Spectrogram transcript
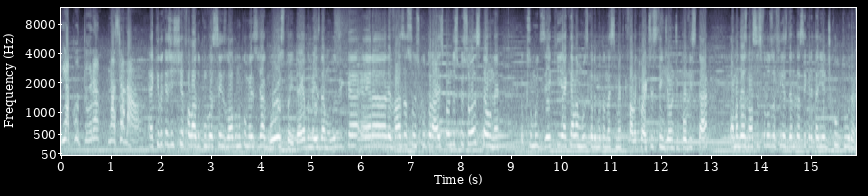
e a cultura nacional. É aquilo que a gente tinha falado com vocês logo no começo de agosto. A ideia do mês da música era levar as ações culturais para onde as pessoas estão, né? Eu costumo dizer que aquela música do Milton Nascimento que fala que o artista tem de onde o povo está é uma das nossas filosofias dentro da Secretaria de Cultura.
